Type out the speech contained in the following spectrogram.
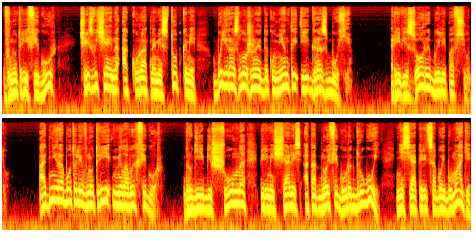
Внутри фигур чрезвычайно аккуратными стопками были разложены документы и грозбухи. Ревизоры были повсюду. Одни работали внутри меловых фигур, другие бесшумно перемещались от одной фигуры к другой, неся перед собой бумаги,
